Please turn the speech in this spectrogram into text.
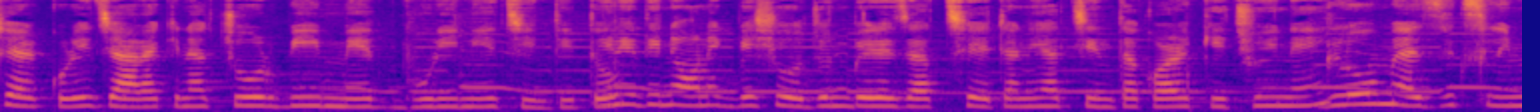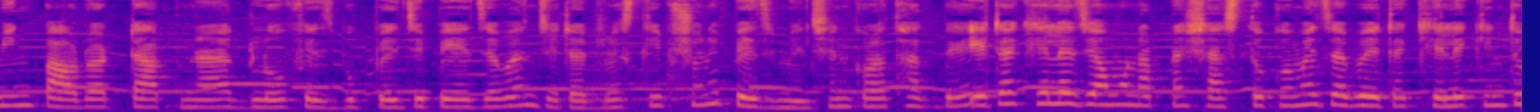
শেয়ার করি, যারা কিনা চর্বি, মেদ, ভুড়ি নিয়ে চিন্তিত, দিনে দিনে অনেক বেশি ওজন বেড়ে যাচ্ছে, এটা নিয়ে আর চিন্তা করার কিছুই নেই। গ্লো ম্যাজিক স্লিমিং পাউডারটা আপনারা গ্লো ফেসবুক পেজে পেয়ে যাবেন, যেটা ডেসক্রিপশনে পেজ মেনশন করা থাকবে। এটা খেলে যেমন আপনার স্বাস্থ্য কমে যাবে, এটা খেলে কিন্তু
